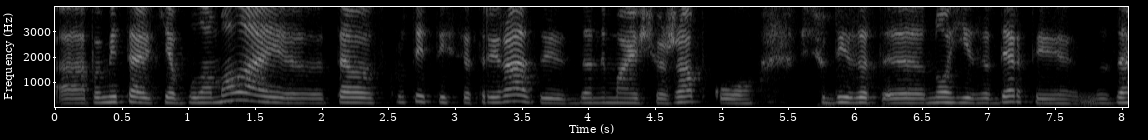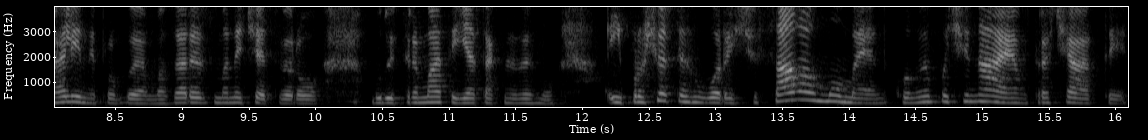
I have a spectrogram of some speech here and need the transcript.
е, пам'ятаю, як я була мала, е, та скрутитися три рази, де немає що жабку, сюди е, ноги задерти, взагалі не проблема. Зараз мене четверо будуть тримати, я так не загну. І про що це говорить? Що саме в момент, коли ми починаємо втрачати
